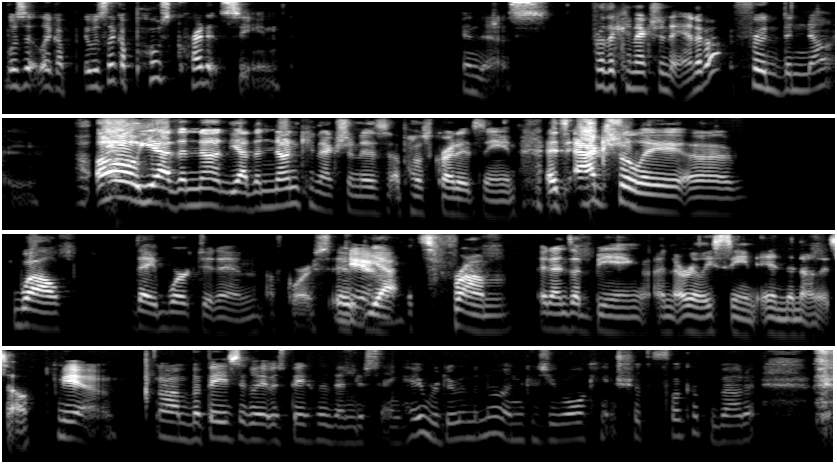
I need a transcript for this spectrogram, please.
was it like a it was like a post credit scene in this For the connection to Annabelle? for the nun. Oh yeah, the nun. Yeah, the nun connection is a post-credit scene. It's actually, uh, well, they worked it in, of course. It- Yeah. yeah, it's from. It ends up being an early scene in the nun itself. Yeah. Um, but basically, it was basically them just saying, "Hey, we're doing the nun because you all can't shut the fuck up about it."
